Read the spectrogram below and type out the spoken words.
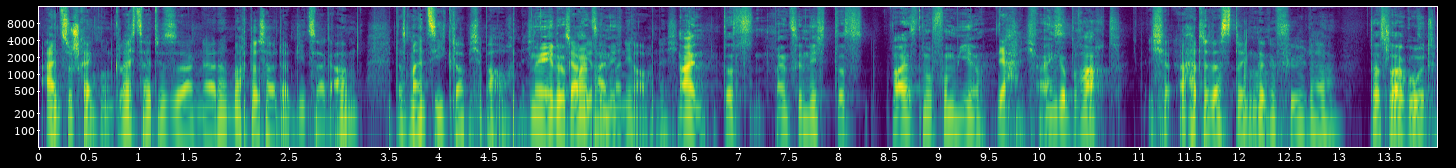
einzuschränken und gleichzeitig zu sagen, na, dann macht das halt am Dienstagabend. Das meint sie, glaube ich, aber auch nicht. Nee, das Gabi meint sie nicht. ja auch nicht. Nein, das meint sie nicht. Das war jetzt nur von mir ja, ich weiß. eingebracht. Ich hatte das dringende ja. Gefühl da. Das war gut.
